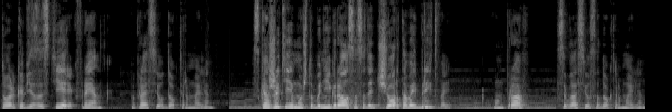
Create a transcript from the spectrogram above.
«Только без истерик, Фрэнк», попросил доктор Меллин. «Скажите ему, чтобы не игрался с этой чертовой бритвой!» «Он прав», — согласился доктор Меллин.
